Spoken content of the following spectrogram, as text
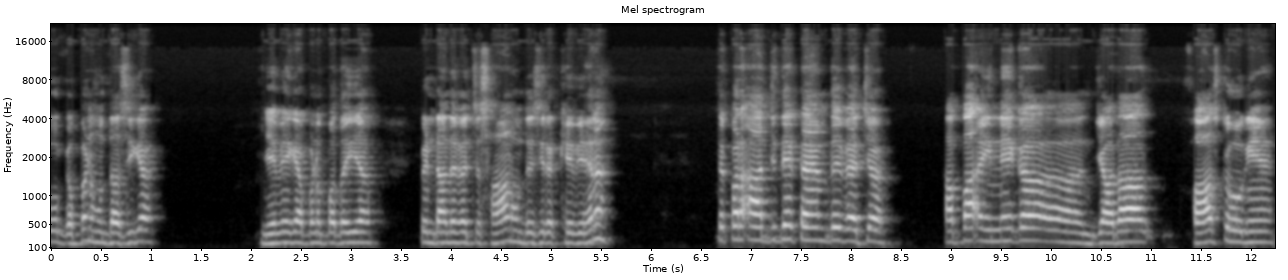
ਉਹ ਗੱਭਣ ਹੁੰਦਾ ਸੀਗਾ। ਜਿਵੇਂ ਕਿ ਆਪਾਂ ਨੂੰ ਪਤਾ ਹੀ ਆ, ਪਿੰਡਾਂ ਦੇ ਵਿੱਚ ਸਾਹਣ ਹੁੰਦੇ ਸੀ ਰੱਖੇ ਵੀ ਹੈਨਾ? ਤੇ ਪਰ ਅੱਜ ਦੇ ਟਾਈਮ ਦੇ ਵਿੱਚ ਆਪਾਂ ਇੰਨੇ ਕ ਜ਼ਿਆਦਾ ਫਾਸਟ ਹੋ ਗਏ ਆ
